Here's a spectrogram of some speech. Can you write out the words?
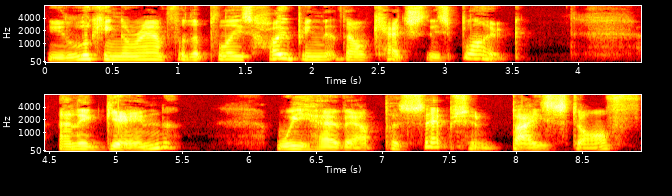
You're looking around for the police, hoping that they'll catch this bloke. And again, we have our perception based off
